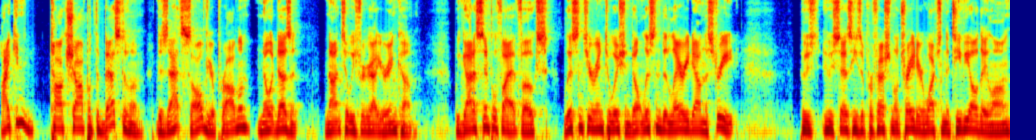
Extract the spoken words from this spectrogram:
I can talk shop with the best of them. Does that solve your problem? No, it doesn't. Not until we figure out your income. We got to simplify it, folks. Listen to your intuition. Don't listen to Larry down the street who's who says he's a professional trader watching the TV all day long,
